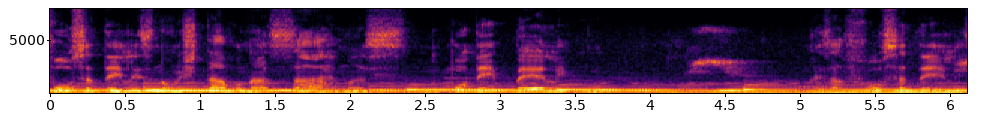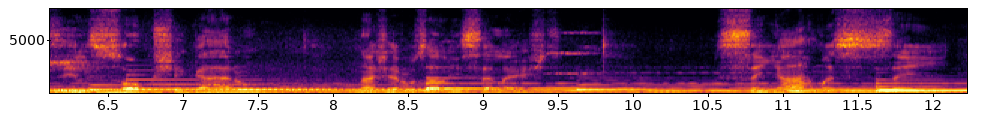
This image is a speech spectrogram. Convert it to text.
força deles não estava nas armas, no poder bélico, mas a força deles, eles só chegaram na Jerusalém celeste sem armas, sem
